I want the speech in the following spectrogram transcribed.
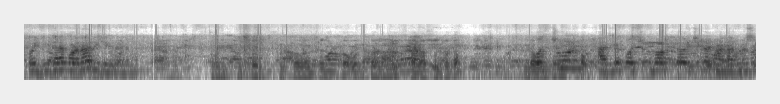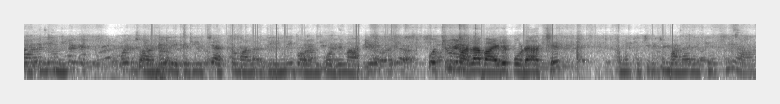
ওই প্রচুর প্রচুর মালাগুলো রেখে দিয়েছি এত মালা দিইনি বরণ করবে মাকে প্রচুর মালা বাইরে পড়ে আছে। আমি কিছু কিছু মালা রেখেছি আর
